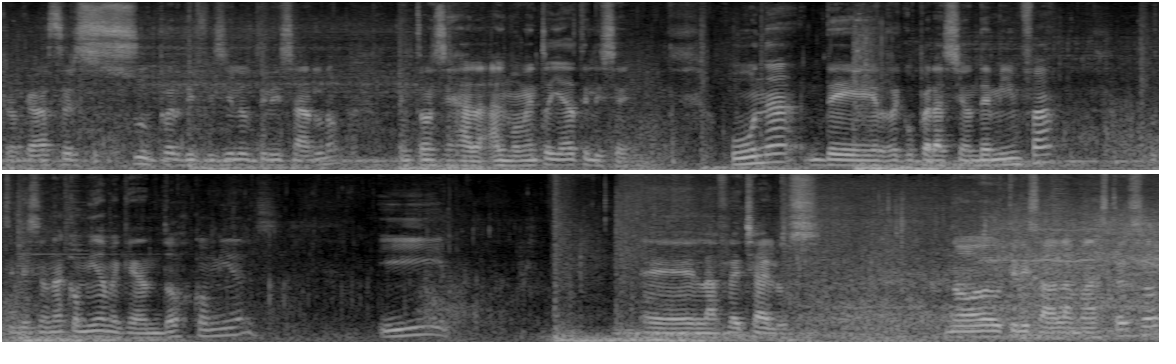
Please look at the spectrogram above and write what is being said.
creo que va a ser súper difícil utilizarlo. Entonces al, momento ya utilicé una de recuperación de Minfa. Utilicé una comida, me quedan dos comidas. Y eh, la flecha de luz. No he utilizado la Master Sword.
